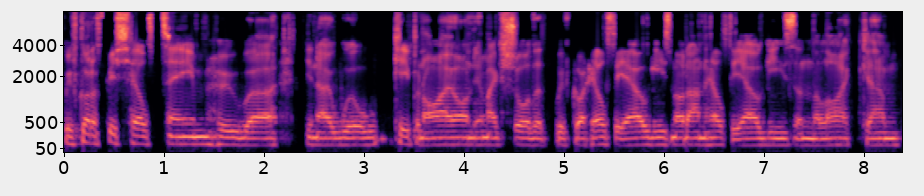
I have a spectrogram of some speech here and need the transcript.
we've got a fish health team who uh, you know will keep an eye on and make sure that we've got healthy algae, not unhealthy algae, and the like. Um,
